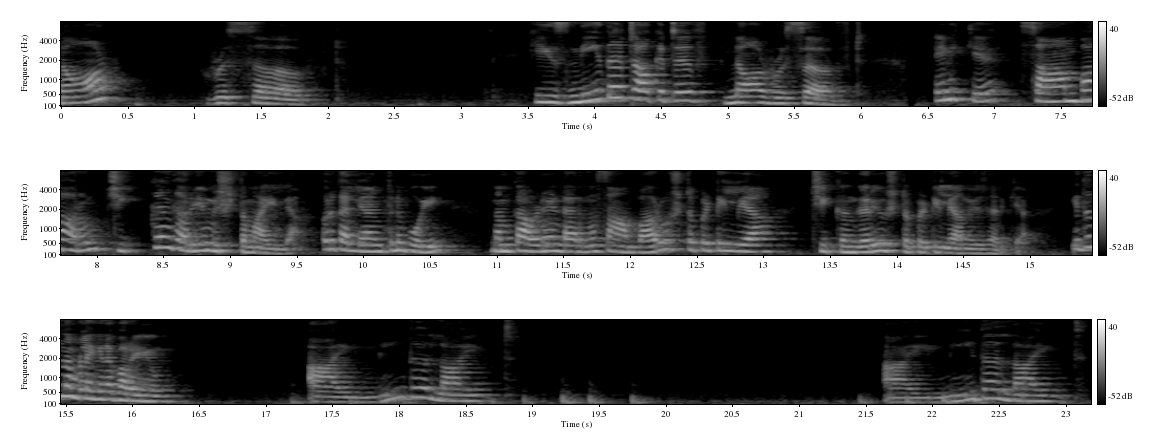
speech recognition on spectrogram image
nor reserved is neither talkative nor reserved എനിക്ക് സാമ്പാറും ചിക്കൻ കറിയും ഇഷ്ടമായില്ല. ഒരു കല്യാണത്തിന് പോയി നമുക്ക് അവിടെ ഉണ്ടായിരുന്ന സാമ്പാറും ഇഷ്ടപ്പെട്ടില്ല ചിക്കൻ കറിയും ഇഷ്ടപ്പെട്ടില്ല എന്ന് വിചാരിക്കുക. ഇത് നമ്മൾ എങ്ങനെ പറയും? I neither liked I neither liked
